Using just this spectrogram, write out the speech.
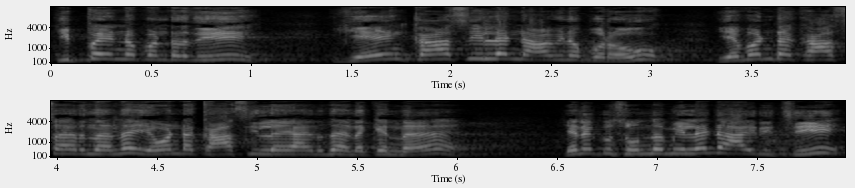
இப்ப என்ன பண்றது? ஏன் காசு இல்லைன்னு ஆவின போறோம். எவன்ட காசா இருந்தானே எவன்ட காசு இல்லையா இருந்தா எனக்கு என்ன? எனக்கு சொந்தம் இல்லைன்னு ஆயிடுச்சு.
